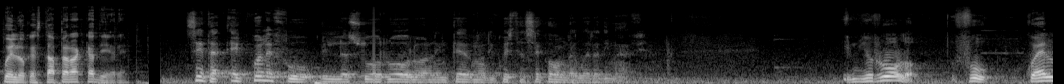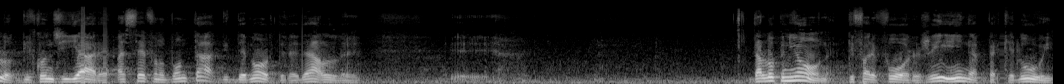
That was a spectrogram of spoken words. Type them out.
quello che sta per accadere. Senta, e quale fu il suo ruolo all'interno di questa seconda guerra di mafia? Il mio ruolo fu quello di consigliare a Stefano Bontà di demordere dalle, eh, dall'opinione di fare fuori Riina perché lui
